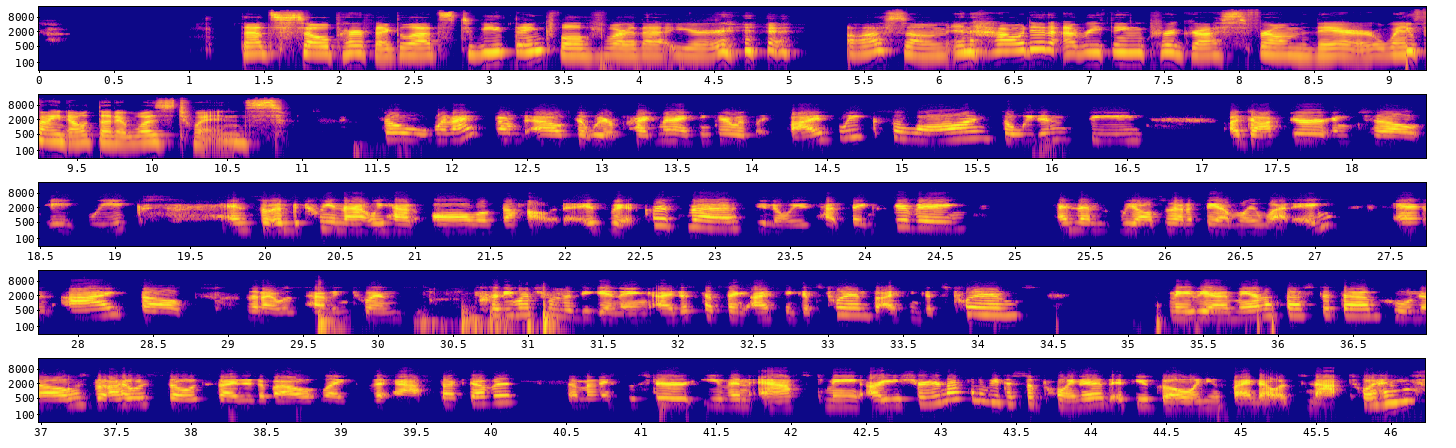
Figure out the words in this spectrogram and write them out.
That's so perfect. Lots to be thankful for that year. Awesome. And how did everything progress from there when you find out that it was twins? So when I found out that we were pregnant, I think I was like five weeks along. So we didn't see a doctor until eight weeks. And so in between that, we had all of the holidays. We had Christmas, you know, we had Thanksgiving, and then we also had a family wedding. And I felt that I was having twins pretty much from the beginning. I just kept saying, I think it's twins. I think it's twins maybe I manifested them, who knows? But I was so excited about like the aspect of it that my sister even asked me, Are you sure you're not going to be disappointed if you go and you find out it's not twins?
